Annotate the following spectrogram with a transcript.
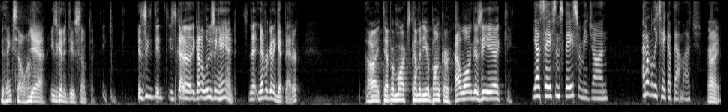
You think so, huh? Yeah, he's going to do something. 'Cause he, he's got a got a losing hand. It's never going to get better. All right, Deborah Mark's coming to your bunker. How long does he? Uh, Yeah, save some space for me, John. I don't really take up that much. all right.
